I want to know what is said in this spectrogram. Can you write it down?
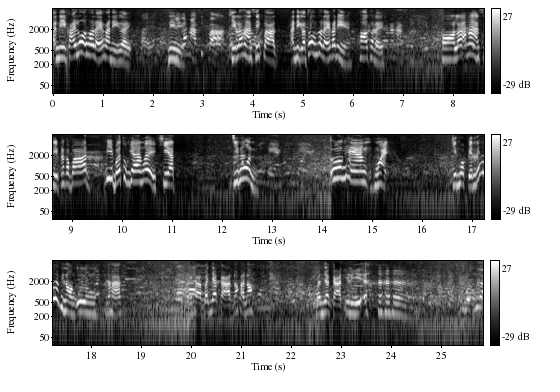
อันนี้ขายโลเท่าไหร่คะนี่เอ่ยขายนี่นี่ก็ห้าสิบบาทขีดละห้าสิบบาท อันนี้กระทงเท่าไหร่คะนี่ห่อเท่าไหร่ละห้าสิบห่อละห้าสิบนะคะบาทมีเบิร์ดทุกอย่างเลยเขียด จีนุ่นแพงแพงอึ้งแหงห่วย กินบ่เป็นแล้วพี่น้องอึ้งนะคะนี่ค่ะบรรยากาศเนาะค่ะเนาะบรรยากาศอิลี เพื่อ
